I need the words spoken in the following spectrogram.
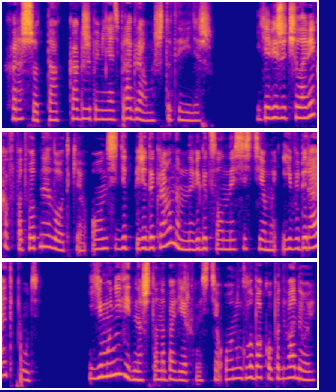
Хорошо, так как же поменять программы, что ты видишь? Я вижу человека в подводной лодке. Он сидит перед экраном навигационной системы и выбирает путь. Ему не видно, что на поверхности, он глубоко под водой.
